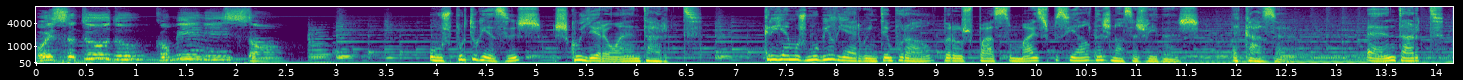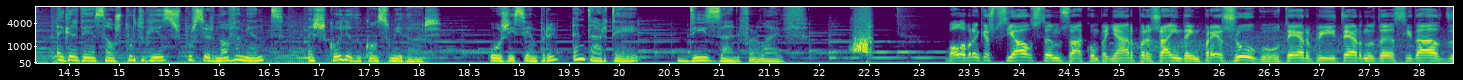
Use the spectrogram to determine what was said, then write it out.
Ouça tudo com Minisom. Os portugueses escolheram a Antarte. Criamos mobiliário intemporal para o espaço mais especial das nossas vidas a casa. A Antarte agradece aos portugueses por ser novamente a escolha do consumidor. Hoje e sempre, Antarte é Design for Life. Bola Branca Especial, estamos a acompanhar para já ainda em pré-jogo o derby eterno da cidade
